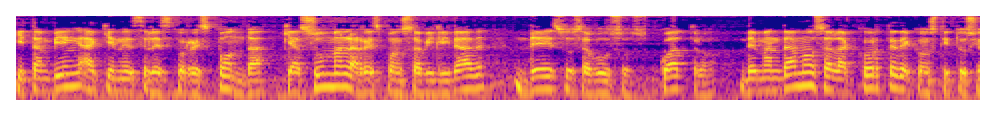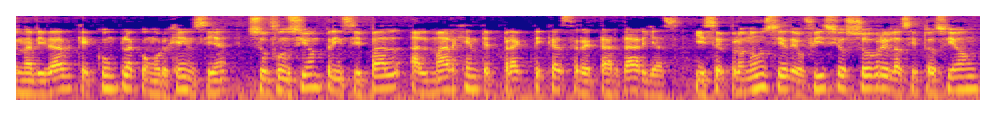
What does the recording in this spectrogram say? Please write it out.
y también a quienes les corresponda que asuman la responsabilidad de sus abusos. 4. Demandamos a la Corte de Constitucionalidad que cumpla con urgencia su función principal al margen de prácticas retardarias y se pronuncie de oficio sobre la situación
